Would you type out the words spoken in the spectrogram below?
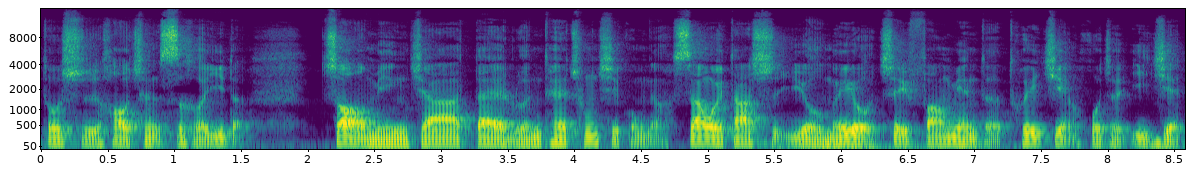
都是号称四合一的，照明加带轮胎充气功能。三位大师有没有这方面的推荐或者意见？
